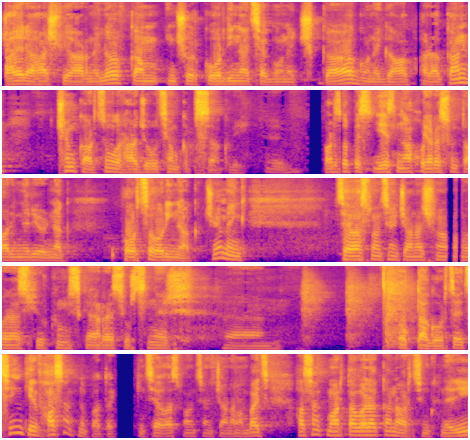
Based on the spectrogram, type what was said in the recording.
հայերը հաշվի առնելով կամ ինչ որ կոորդինացիա գոնե չկա, գոնե գաղափարական, չեմ կարծում, որ հաջողությամբ կպսակվի։ Պարզապես ես նախորդ 30 տարիների օրինակ փորձը օրինակ, չէ՞, մենք ցեղասպանության ճանաչման վրա սփյուռքում սկան ռեսուրսներ օգտագործեցինք եւ հասանք նպատակին ցեղասպանության ճանաչման, բայց հասանք մարտավարական արդյունքների,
